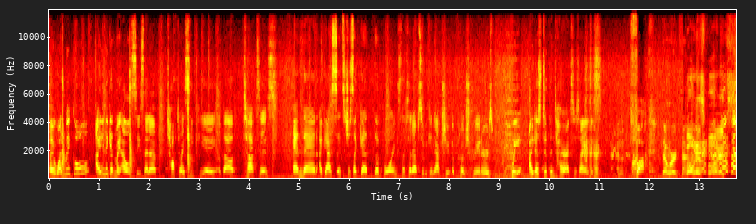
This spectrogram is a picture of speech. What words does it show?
My one week goal, I need to get my LLC set up, talk to my CPA about taxes, and then I guess it's just like get the boring stuff set up so we can actually approach creators. Wait, I just did the entire exercise. Fuck. That worked. Bonus points.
